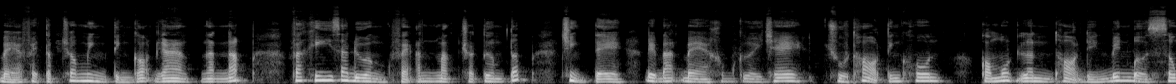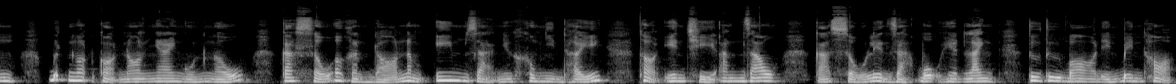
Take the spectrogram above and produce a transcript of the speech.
bé phải tập cho mình tính gọn gàng, ngăn nắp và khi ra đường phải ăn mặc cho tươm tấp, chỉnh tề để bạn bè không cười chê. Chú thỏ tinh khôn, Có một lần thỏ đến bên bờ sông, bứt ngọn cỏ non nhai ngốn ngấu. Cá sấu ở gần đó nằm im giả như không nhìn thấy. Thỏ yên trí ăn rau, cá sấu liền giả bộ hiền lành, từ từ bò đến bên thỏ,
